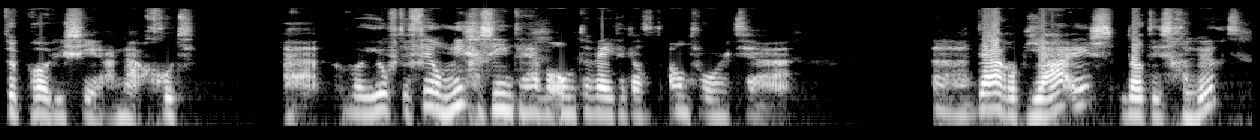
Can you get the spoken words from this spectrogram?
te produceren. Nou goed, uh, je hoeft de film niet gezien te hebben om te weten dat het antwoord uh, uh, daarop ja is. Dat is gelukt.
